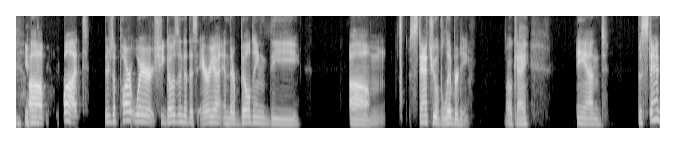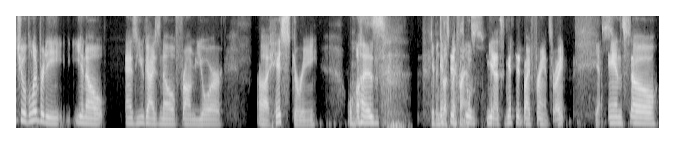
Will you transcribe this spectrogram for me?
uh, but there's a part where she goes into this area and they're building the um Statue of Liberty. Okay, and the Statue of Liberty, you know, as you guys know from your uh, history, was Given to us by gifted to- France. yes, gifted by France, right? Yes. And so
